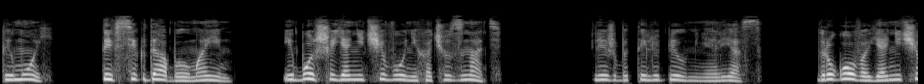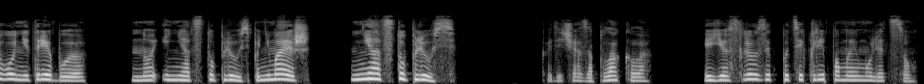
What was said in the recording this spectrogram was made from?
Ты мой. Ты всегда был моим. И больше я ничего не хочу знать. Лишь бы ты любил меня, Ильяс. Другого я ничего не требую, но и не отступлюсь, понимаешь? Не отступлюсь!» Кадича заплакала, ее слезы потекли по моему лицу.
